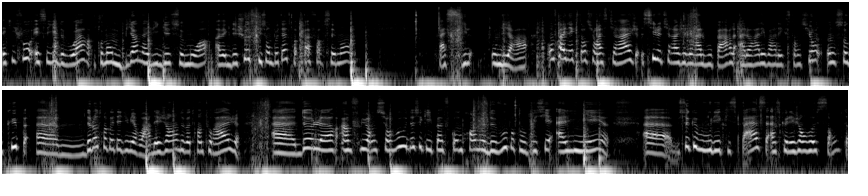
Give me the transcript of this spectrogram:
et qu'il faut essayer de voir comment bien naviguer ce mois avec des choses qui sont peut-être pas forcément facile, on dira. On fera une extension à ce tirage. Si le tirage général vous parle, alors allez voir l'extension. On s'occupe euh, de l'autre côté du miroir, des gens, de votre entourage, euh, de leur influence sur vous, de ce qu'ils peuvent comprendre de vous pour que vous puissiez aligner euh, ce que vous vouliez qu'il se passe à ce que les gens ressentent.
